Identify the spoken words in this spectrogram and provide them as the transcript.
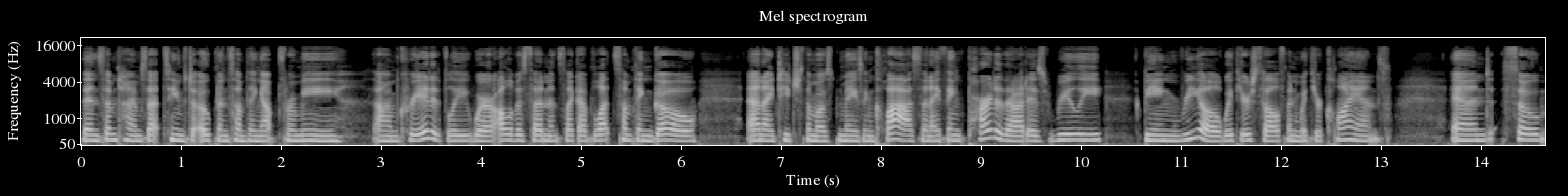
then sometimes that seems to open something up for me um, creatively where all of a sudden it's like I've let something go and I teach the most amazing class. And I think part of that is really being real with yourself and with your clients. And so,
